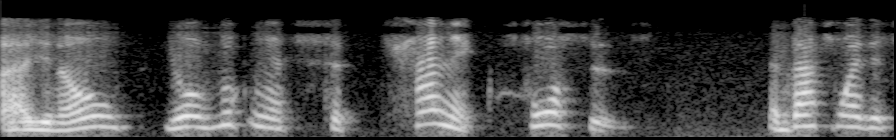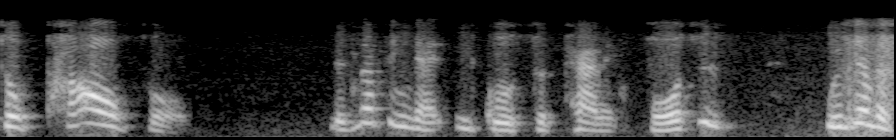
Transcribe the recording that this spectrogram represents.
Uh, you know, you're looking at satanic forces, and that's why they're so powerful. There's nothing that equals satanic forces. We've never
